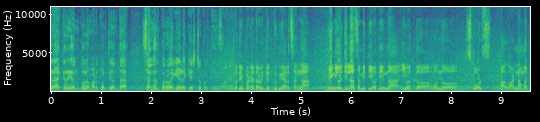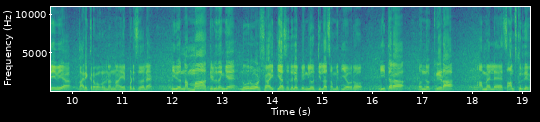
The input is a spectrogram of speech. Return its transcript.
ಗ್ರಾಹಕರಿಗೆ ಅನುಕೂಲ ಮಾಡಿಕೊಡ್ತೀವಿ ಅಂತ ಸಂಘದ ಪರವಾಗಿ ಹೇಳೋಕ್ಕೆ ಇಷ್ಟಪಡ್ತೀನಿ ಅನುಮತಿ ಪಡೆದ ವಿದ್ಯುತ್ ಗುದ್ಗಾರ ಸಂಘ, ಬೆಂಗಳೂರು ಜಿಲ್ಲಾ ಸಮಿತಿ ವತಿಯಿಂದ ಇವತ್ತು ಒಂದು ಸ್ಪೋರ್ಟ್ಸ್ ಹಾಗೂ ಅಣ್ಣಮ್ಮ ದೇವಿಯ ಕಾರ್ಯಕ್ರಮಗಳನ್ನು ಏರ್ಪಡಿಸಿದ್ದಾರೆ. ಇದು ನಮ್ಮ ತಿಳಿದಂಗೆ ನೂರು ವರ್ಷ ಇತಿಹಾಸದಲ್ಲೇ ಬೆಂಗಳೂರು ಜಿಲ್ಲಾ ಸಮಿತಿಯವರು ಈ ಥರ ಒಂದು ಕ್ರೀಡಾ, ಆಮೇಲೆ ಸಾಂಸ್ಕೃತಿಕ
